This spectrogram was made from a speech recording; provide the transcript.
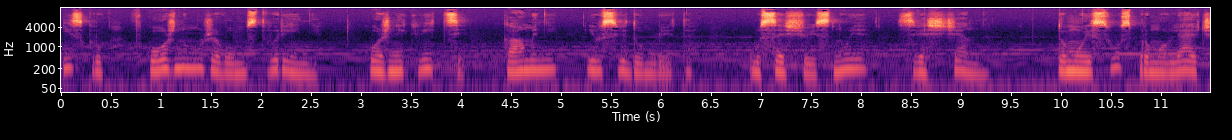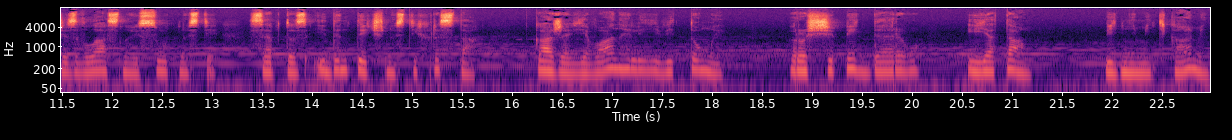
іскру в кожному живому створінні, кожній квітці, камені і усвідомлюєте усе, що існує, священне. Тому Ісус, промовляючи з власної сутності, себто з ідентичності Христа, каже в Євангелії від Томи: Розщепіть дерево, і я там, підніміть камінь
